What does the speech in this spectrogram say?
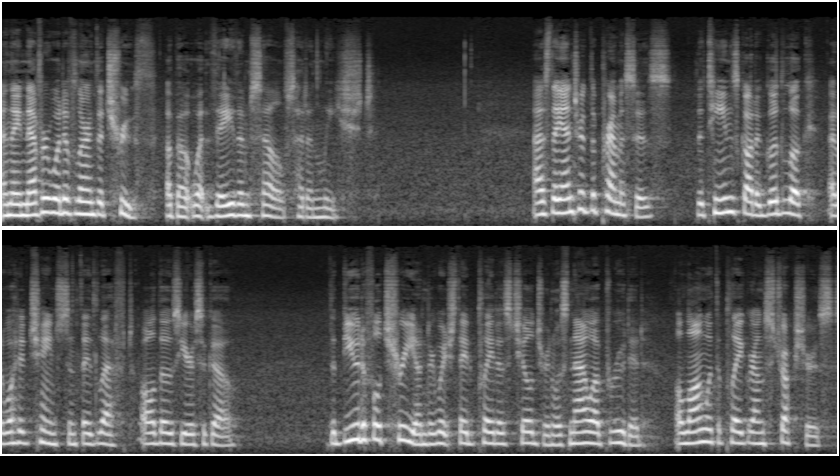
And they never would have learned the truth about what they themselves had unleashed. As they entered the premises, the teens got a good look at what had changed since they'd left all those years ago. The beautiful tree under which they'd played as children was now uprooted, along with the playground structures,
